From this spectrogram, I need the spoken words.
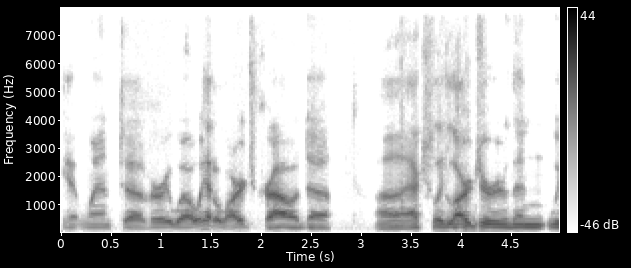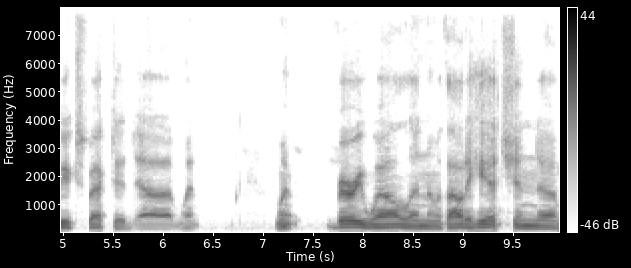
It went uh, very well. We had a large crowd, uh, uh, actually larger than we expected. Uh, went went very well and without a hitch. And uh,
